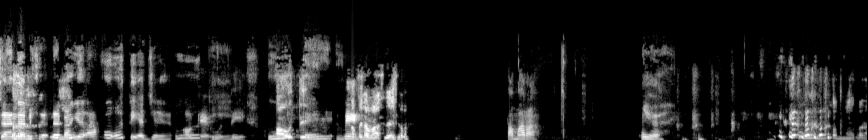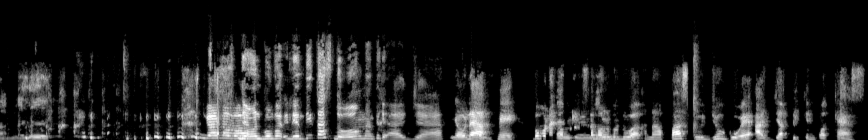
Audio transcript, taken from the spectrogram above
Canda bisa Iya. panggil aku Uti aja ya. Oke, Uti. Ah, Uti. Nih, Tapi nama aslinya siapa? Tamara. Iya. Hmm, Tamara. Enggak, enggak bohong. Jangan bongkar identitas dong, nanti aja. Ya udah, nih. Gue mau nanya Oke. sama lu berdua, kenapa setuju gue ajak bikin podcast?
